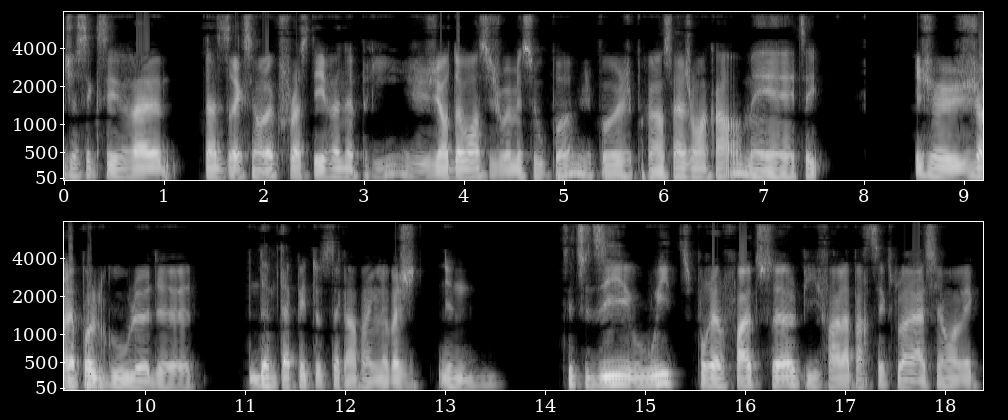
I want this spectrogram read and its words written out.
je sais que c'est dans cette direction-là que Frosthaven a pris. J'ai hâte de voir si je vais aimer ça ou pas. J'ai pas, j'ai pas commencé à jouer encore, mais tu sais, je j'aurais pas le goût là, de de me taper toute cette campagne-là. Parce que tu dis oui, tu pourrais le faire tout seul puis faire la partie exploration avec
